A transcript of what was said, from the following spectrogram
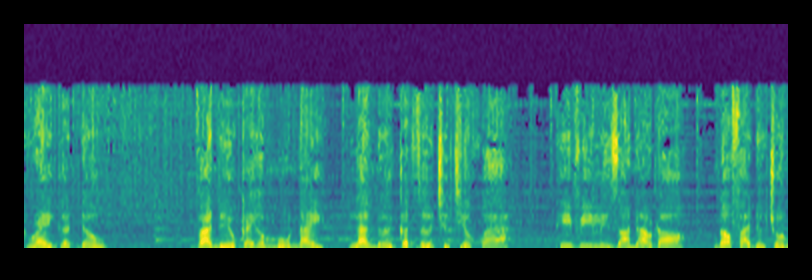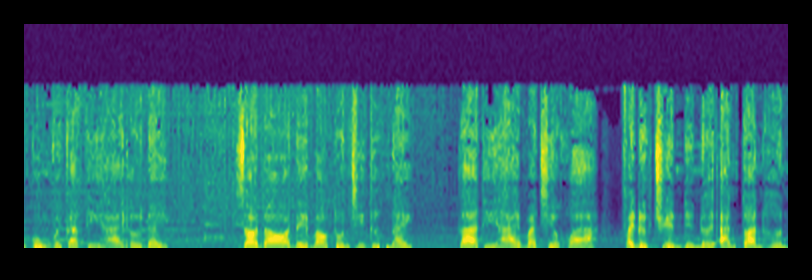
Gray gật đầu. Và nếu cái hầm mộ này là nơi cất giữ chiếc chìa khóa, thì vì lý do nào đó, nó phải được chôn cùng với các thi hài ở đây. Do đó, để bảo tồn tri thức này, cả thi hài và chìa khóa phải được chuyển đến nơi an toàn hơn.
